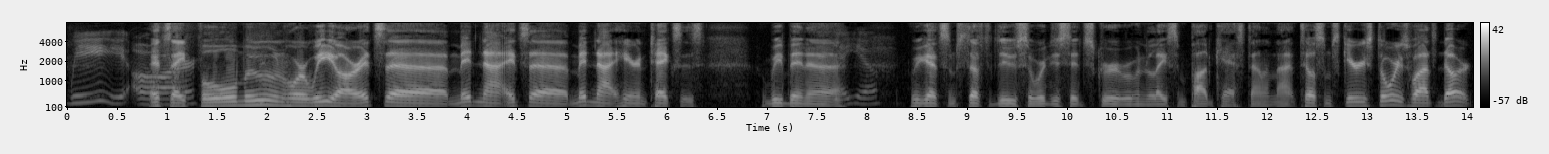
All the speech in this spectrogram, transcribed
We are. It's a full moon where we are. It's uh midnight. It's uh midnight here in Texas. We've been Yeah, uh yeah. we got some stuff to do, so we just said screw it. We're going to lay some podcasts down tonight and tell some scary stories while it's dark.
